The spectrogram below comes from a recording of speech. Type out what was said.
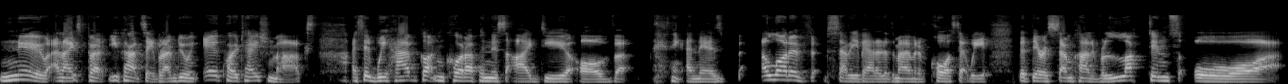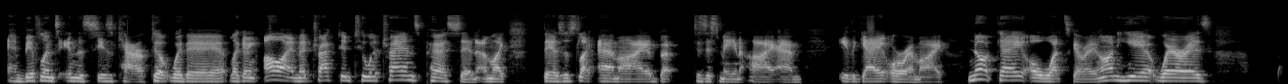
new and I but you can't see, but I'm doing air quotation marks. I said we have gotten caught up in this idea of I think, and there's a lot of study about it at the moment, of course, that we that there is some kind of reluctance or ambivalence in the cis character where they're like going, "Oh, I'm attracted to a trans person." I'm like, there's this like, "Am I?" But does this mean I am either gay or am I not gay or what's going on here? Whereas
